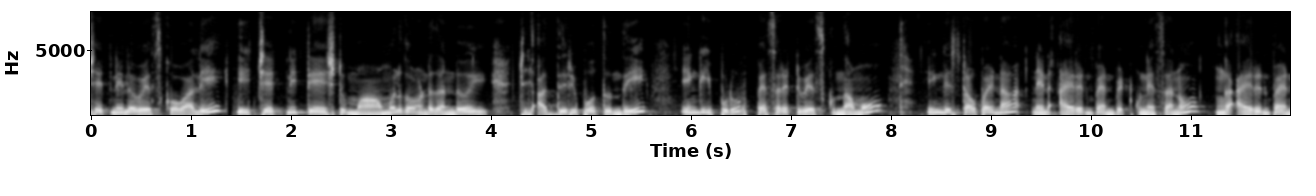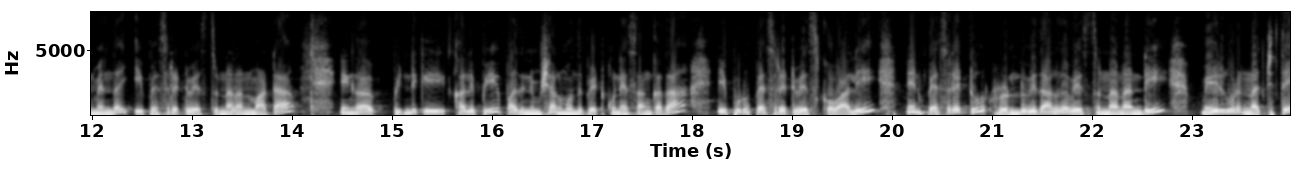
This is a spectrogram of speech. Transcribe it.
చట్నీలో వేసుకోవాలి. ఈ చట్నీ టేస్ట్ మామూలుగా ఉండదండి అదిరిపోతుంది. ఇంక ఇప్పుడు పెసరట్టు వేసుకుందాము. ఇంక స్టవ్ పైన నేను ఐరన్ ప్యాన్ పెట్టుకునేసాను. ఇంకా ఐరన్ ప్యాన్ మీద ఈ వేస్తున్నాను అనమాట ఇంకా పిండికి కలిపి పది నిమిషాల ముందు పెట్టుకునేసాం కదా ఇప్పుడు పెసరట్టు వేసుకోవాలి. నేను పెసరట్టు రెండు విధాలుగా వేస్తున్నానండి. మీరు కూడా నచ్చితే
